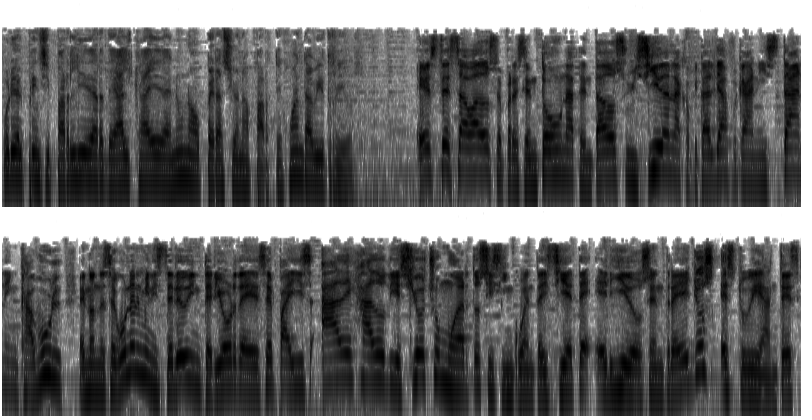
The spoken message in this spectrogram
murió el principal líder de Al Qaeda en una operación aparte, Juan David Ríos. Este sábado se presentó un atentado suicida en la capital de Afganistán, en Kabul, en donde según el Ministerio de Interior de ese país ha dejado 18 muertos y 57 heridos, entre ellos estudiantes.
